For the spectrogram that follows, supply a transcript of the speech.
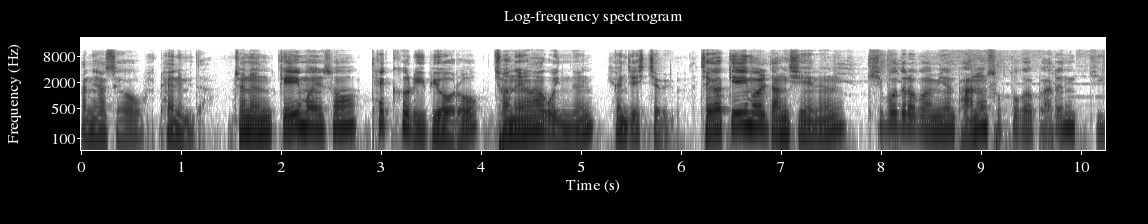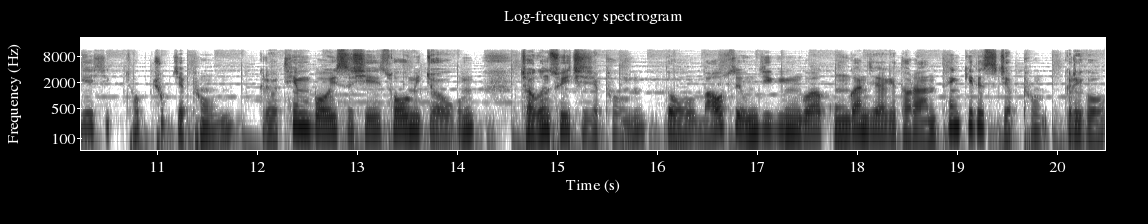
안녕하세요. 팬입니다. 저는 게이머에서 tech reviewer로 전향하고 있는 현재 시점입니다. 제가 게이머 당시에는 키보드라고 하면 반응 속도가 빠른 기계식 적축 제품 그리고 팀보이스 시 소음이 조금 적은 스위치 제품 또 마우스의 움직임과 공간 제약이 덜한 tenkeyless 제품 그리고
